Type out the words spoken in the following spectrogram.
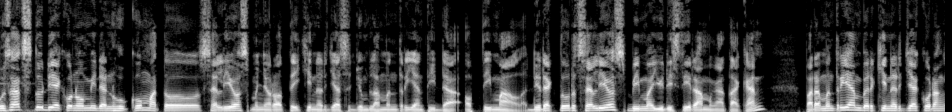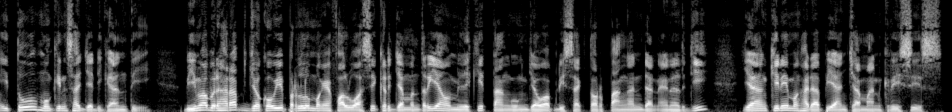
Pusat Studi Ekonomi dan Hukum atau Selios menyoroti kinerja sejumlah menteri yang tidak optimal. Direktur Selios Bima Yudhistira mengatakan, para menteri yang berkinerja kurang itu mungkin saja diganti. Bima berharap Jokowi perlu mengevaluasi kerja menteri yang memiliki tanggung jawab di sektor pangan dan energi yang kini menghadapi ancaman krisis.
